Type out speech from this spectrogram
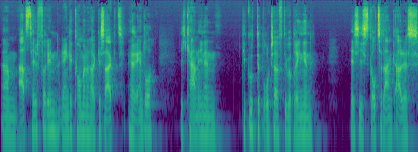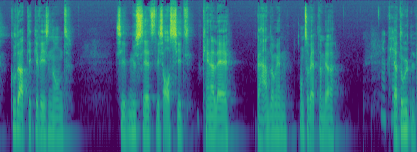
ähm, Arzthelferin reingekommen und hat gesagt, Herr Reindl, ich kann Ihnen die gute Botschaft überbringen. Es ist Gott sei Dank alles gutartig gewesen und Sie müssen jetzt, wie es aussieht, keinerlei Behandlungen und so weiter mehr okay. erdulden.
